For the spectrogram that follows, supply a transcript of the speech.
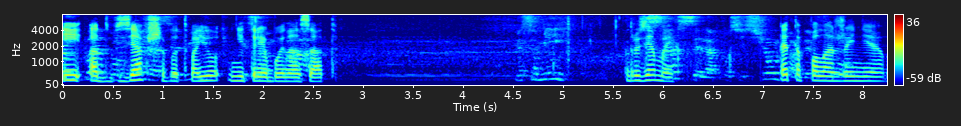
и от взявшего твое не требуй назад. Друзья мои, это положение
